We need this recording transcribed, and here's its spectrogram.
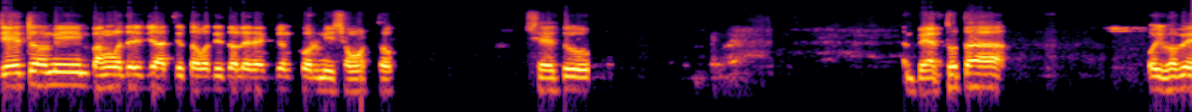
যেহেতু আমি বাংলাদেশ জাতীয়তাবাদী দলের একজন কর্মী, সমর্থক, সেহেতু ব্যর্থতা ওইভাবে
